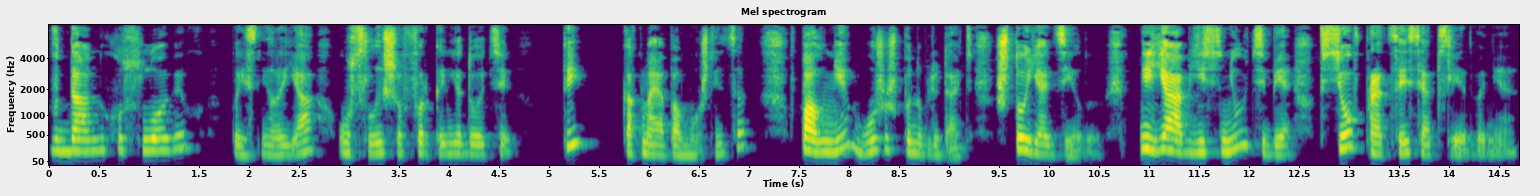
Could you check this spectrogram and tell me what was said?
в данных условиях, пояснила я, услышав фырканье Доти, ты, как моя помощница, вполне можешь понаблюдать, что я делаю, и я объясню тебе все в процессе обследования,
